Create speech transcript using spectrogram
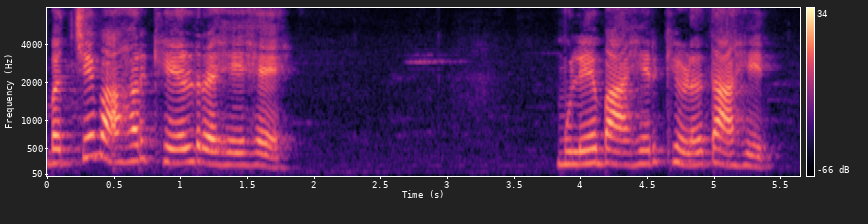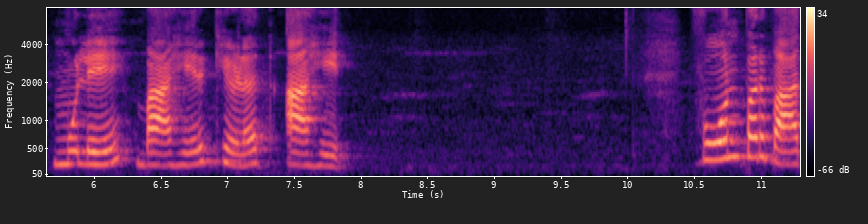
बच्चे बाहर खेळ रहे हैं। मुले बाहेर खेळत आहेत। मुले बाहेर खेळत आहेत। फ़ोन पर बात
